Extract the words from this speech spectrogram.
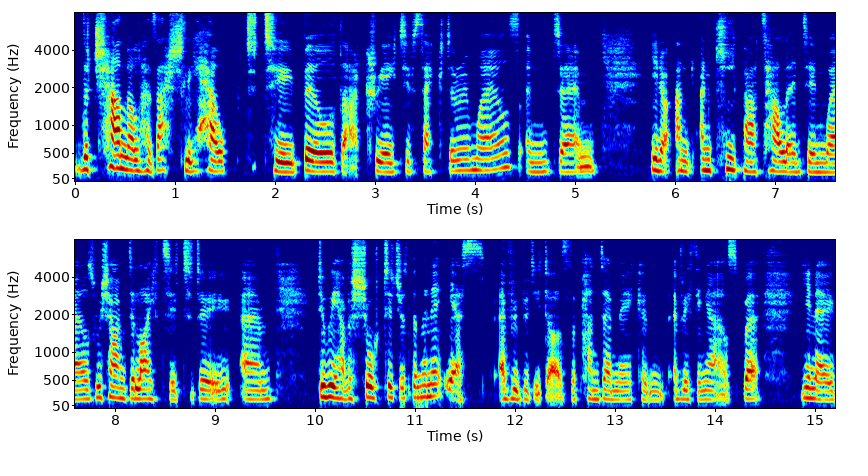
the channel has actually helped to build that creative sector in Wales and um, you know and, and keep our talent in Wales, which I'm delighted to do. Um, do we have a shortage at the minute? Yes, everybody does, the pandemic and everything else. But you know,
